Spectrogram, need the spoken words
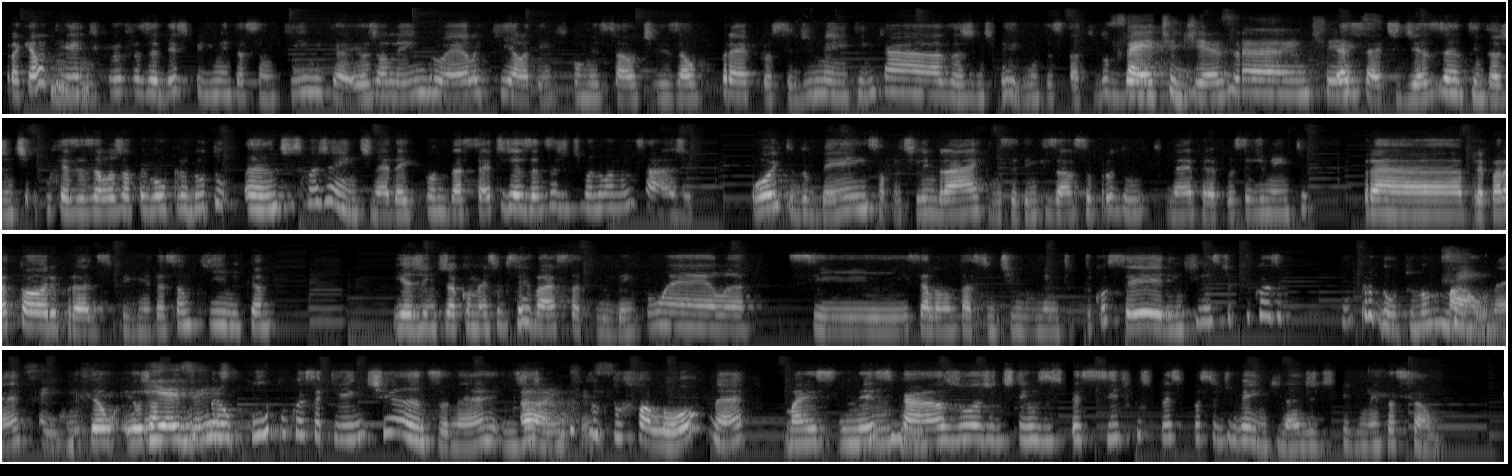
Para aquela uhum. cliente uhum. que vai fazer despigmentação química, eu já lembro ela que ela tem que começar a utilizar o pré-procedimento em casa. A gente pergunta se está tudo bem. Sete dias antes. É sete dias antes. Então a gente, porque às vezes ela já pegou o produto antes com a gente, né? Daí quando dá sete dias antes a gente manda uma mensagem. Oi, tudo bem? Só para te lembrar que você tem que usar o seu produto, né? Pré-procedimento para preparatório, para despigmentação química. E a gente já começa a observar se está tudo bem com ela, se, se ela não está sentindo nenhum tipo de coceira, enfim, esse tipo de coisa um produto normal, sim, né? Sim. Então eu já existe... me preocupo com essa cliente antes, né? Antes. Tu, tu falou, né? Mas nesse uhum. caso a gente tem os específicos para esse procedimento, né? De despigmentação.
